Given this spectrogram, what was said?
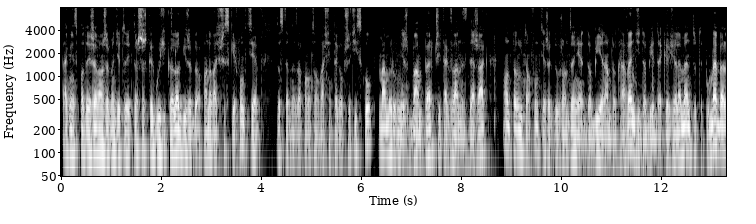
Tak więc podejrzewam, że będzie tutaj troszeczkę guzikologii, żeby opanować wszystkie funkcje dostępne za pomocą właśnie tego przycisku. Mamy również bumper, czyli tak zwany zderzak. On pełni tą funkcję, że gdy urządzenie dobije nam do krawędzi, dobije do jakiegoś elementu typu mebel,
